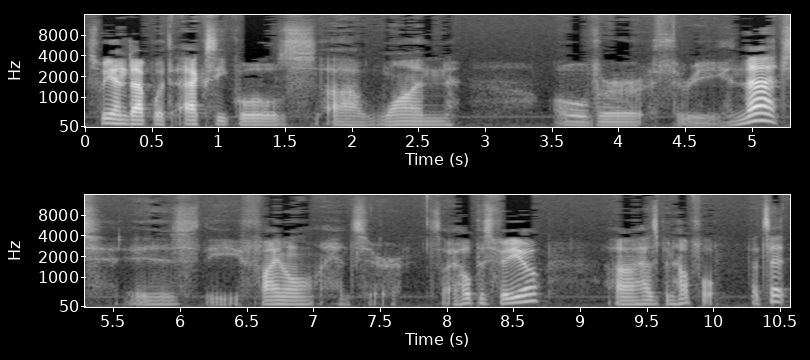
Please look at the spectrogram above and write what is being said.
So we end up with x equals uh, 1 over 3. And that is the final answer. So I hope this video uh, has been helpful. That's it.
